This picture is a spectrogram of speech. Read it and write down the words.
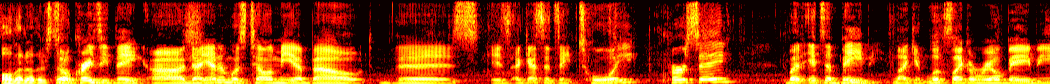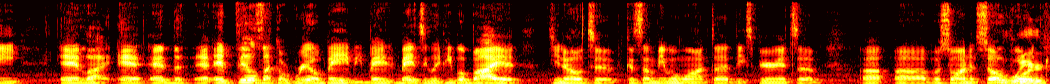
all that other stuff. So crazy thing. Uh, Diana was telling me about this. Is I guess it's a toy per se, but it's a baby. Like it looks like a real baby. And like it, and the, it feels like a real baby. Basically, people buy it, you know, to because some people want uh, the experience of. Uh, of so on and so forth. Weird.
